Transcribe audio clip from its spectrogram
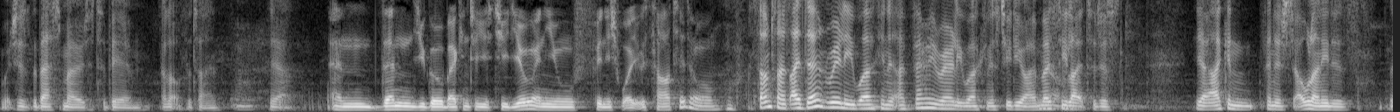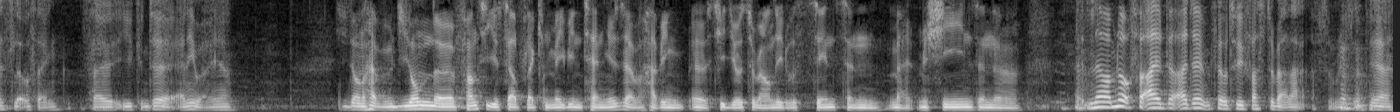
which is the best mode to be in a lot of the time. Mm-hmm. Yeah. And then you go back into your studio and you finish what you started, or Sometimes I don't really work in it. I very rarely work in a studio. I mostly like to just, yeah, I can finish. All I need is this little thing, so you can do it anyway. Yeah. You don't have you don't uh, fancy yourself like maybe in ten years of having a studio surrounded with synths and ma machines and. Uh, No, I'm not. I, I don't feel too fussed about that for some reason. Yeah.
